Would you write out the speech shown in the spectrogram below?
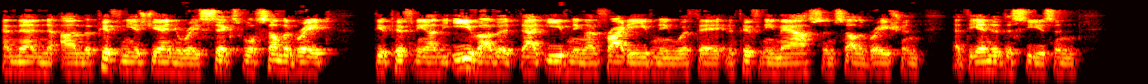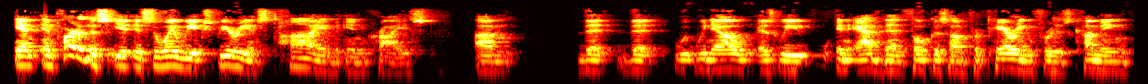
and then on the Epiphany is January 6th. We'll celebrate the Epiphany on the eve of it that evening on Friday evening with a, an Epiphany Mass and celebration at the end of the season. And, and part of this is the way we experience time in Christ. Um, that that we now, as we in Advent focus on preparing for His coming,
